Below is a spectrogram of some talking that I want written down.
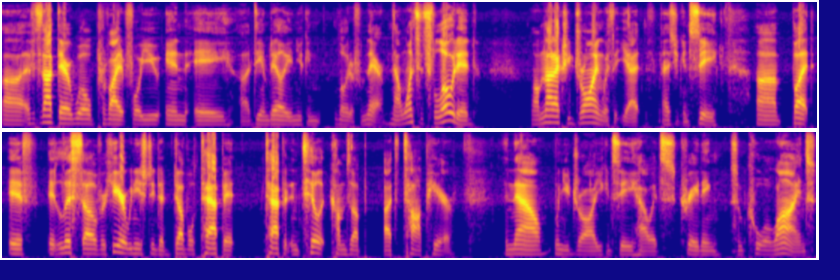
uh, if it's not there we'll provide it for you in a uh, DM daily and you can load it from there. Now once it's loaded well, I'm not actually drawing with it yet, as you can see. Uh, but if it lists over here, we just need to double tap it, tap it until it comes up at the top here. And now, when you draw, you can see how it's creating some cool lines.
